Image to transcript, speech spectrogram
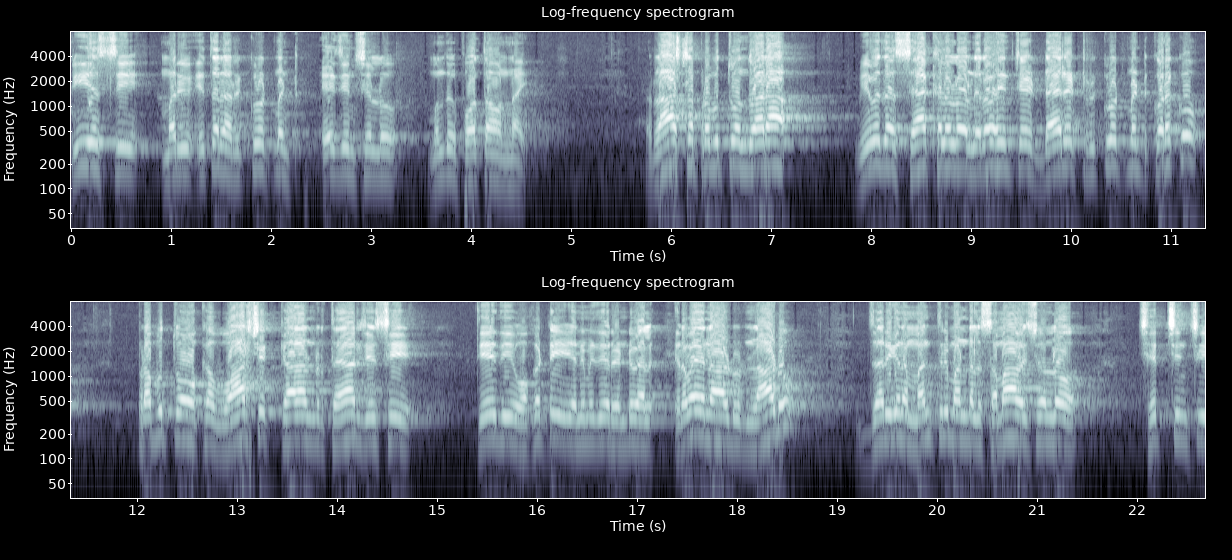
పిఎస్సి మరియు ఇతర రిక్రూట్మెంట్ ఏజెన్సీలు ముందుకు పోతా ఉన్నాయి. రాష్ట్ర ప్రభుత్వం ద్వారా వివిధ శాఖలలో నిర్వహించే డైరెక్ట్ రిక్రూట్మెంట్ కొరకు ప్రభుత్వం ఒక వార్షిక క్యాలెండర్ తయారు చేసి తేదీ ఒకటి ఎనిమిది రెండు వేల ఇరవై నాడు నాడు జరిగిన మంత్రిమండలి సమావేశంలో చర్చించి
